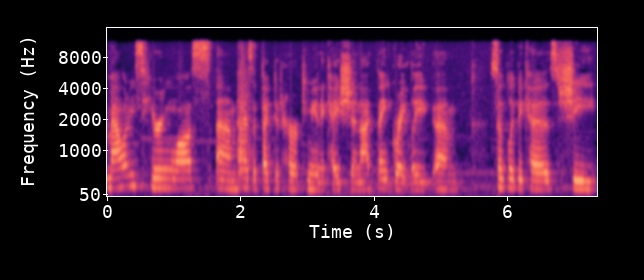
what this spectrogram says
Mallory's hearing loss um, has affected her communication, I think, greatly, um, simply because she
